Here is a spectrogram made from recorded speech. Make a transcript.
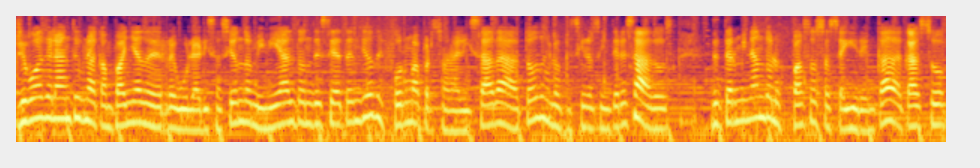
llevó adelante una campaña de regularización dominial donde se atendió de forma personalizada a todos los vecinos interesados, determinando los pasos a seguir en cada caso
